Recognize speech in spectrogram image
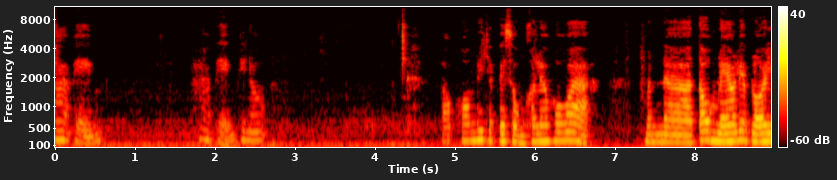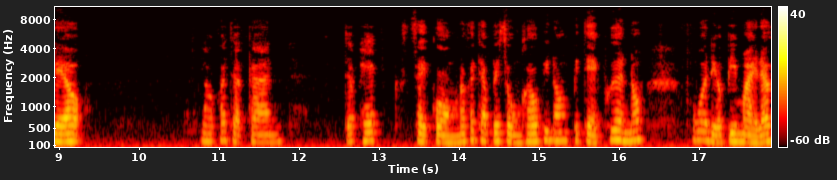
ห้าแผงห้าแผงพี่น้อง เราพร้อมที่จะไปส่งเขาแล้วเพราะว่ามันต้มแล้วเรียบร้อยแล้ว เราก็จัดการจะแพ็คใส่กล่องแล้วก็จะไปส่งเขาพี่น้องไปแจกเพื่อนเนาะเพราะว่าเดี๋ยวปีใหม่แล้ว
